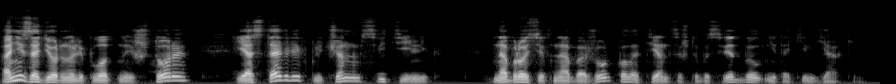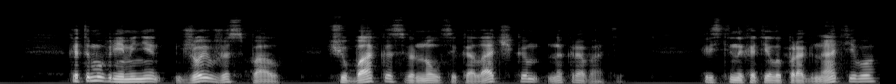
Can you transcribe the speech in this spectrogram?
Они задернули плотные шторы и оставили включенным светильник, набросив на абажур полотенце, чтобы свет был не таким ярким. К этому времени Джой уже спал. Чубака свернулся калачиком на кровати. Кристина хотела прогнать его,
